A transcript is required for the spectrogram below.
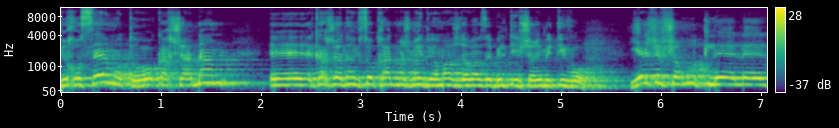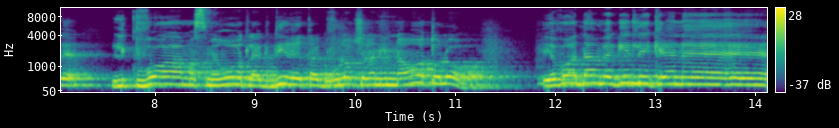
וחוסם אותו כך שאדם, אה, כך שאדם יפסוק חד משמעית ויאמר שדבר זה בלתי אפשרי מטבעו. יש אפשרות ל, ל, ל, לקבוע מסמרות, להגדיר את הגבולות של הנמנעות או לא? יבוא אדם ויגיד לי, כן, אה, אה,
